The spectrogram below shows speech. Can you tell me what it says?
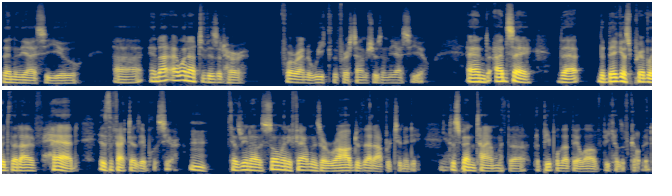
then in the ICU, uh, and I, I, went out to visit her for around a week the first time she was in the ICU, and I'd say that the biggest privilege that I've had is the fact I was able to see her, because mm. we know so many families are robbed of that opportunity yeah. to spend time with the the people that they love because of COVID.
